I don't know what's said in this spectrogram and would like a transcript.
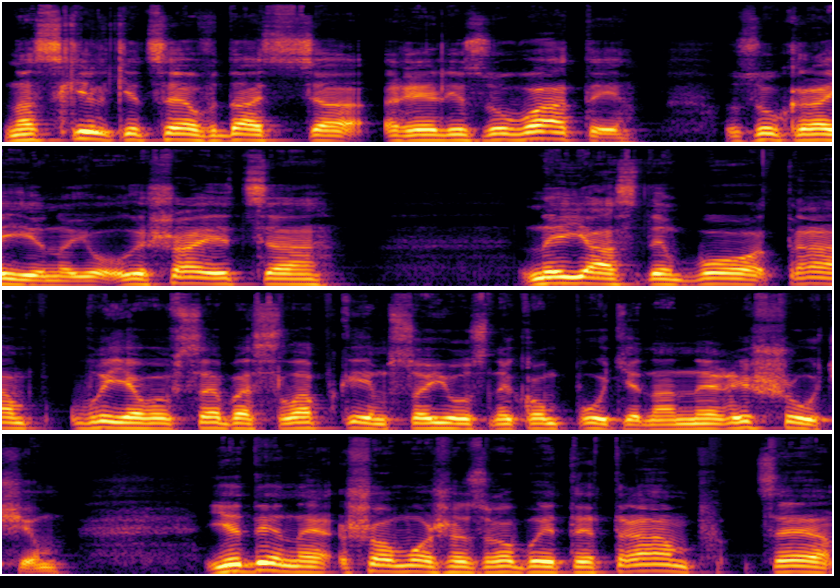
Наскільки це вдасться реалізувати з Україною, лишається неясним, бо Трамп виявив себе слабким союзником Путіна, нерішучим. Єдине, що може зробити Трамп, це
